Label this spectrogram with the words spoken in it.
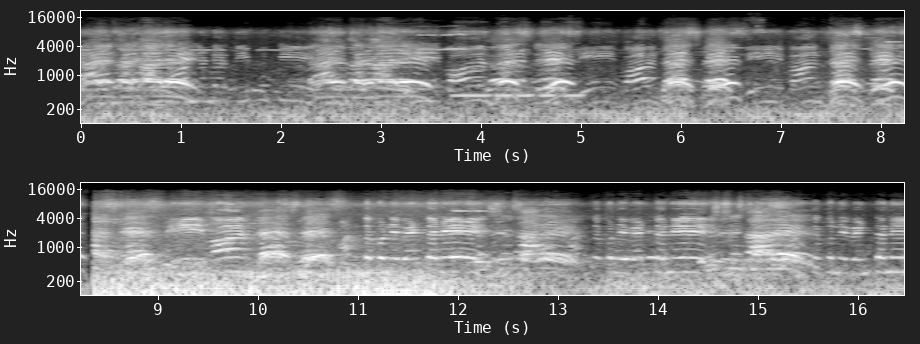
ట్రాన్స్జెండర్ దీపుకి. ఈవాన్ ఈవాన్ అంతకుని వెంటనే అంతకుని వెంటనే అంతకుని వెంటనే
